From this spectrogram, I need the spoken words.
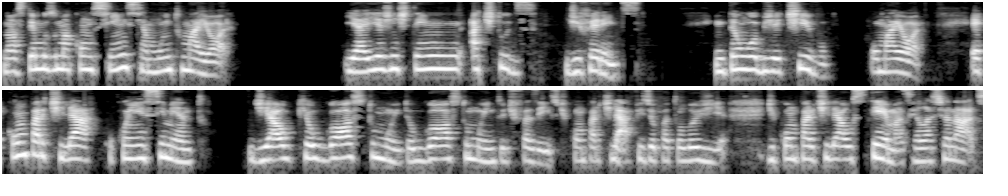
nós temos uma consciência muito maior. E aí a gente tem atitudes diferentes. Então, o objetivo, o maior, é compartilhar o conhecimento de algo que eu gosto muito, eu gosto muito de fazer isso, de compartilhar a fisiopatologia, de compartilhar os temas relacionados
